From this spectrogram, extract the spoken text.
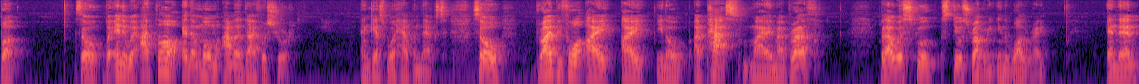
but so but anyway, I thought at the moment I'm gonna die for sure, and guess what happened next? So right before I I you know I passed my my breath, but I was still still struggling in the water, right? And then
